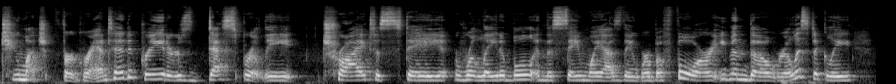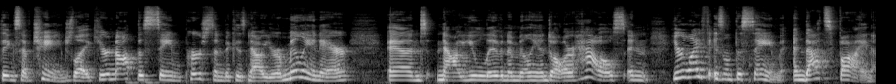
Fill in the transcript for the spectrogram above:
too much for granted. Creators desperately try to stay relatable in the same way as they were before, even though realistically things have changed. Like, you're not the same person because now you're a millionaire and now you live in a million dollar house and your life isn't the same, and that's fine.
